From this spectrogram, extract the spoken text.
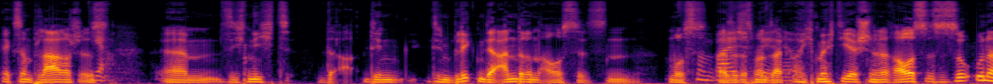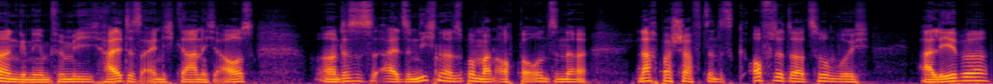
exemplarisch ist, ja. ähm, sich nicht den, den Blicken der anderen aussetzen muss. Beispiel, also dass man sagt, ja. oh, ich möchte hier schnell raus, es ist so unangenehm für mich, ich halte es eigentlich gar nicht aus. Und das ist also nicht nur Supermarkt, auch bei uns in der Nachbarschaft sind es oft Situationen, wo ich erlebe,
